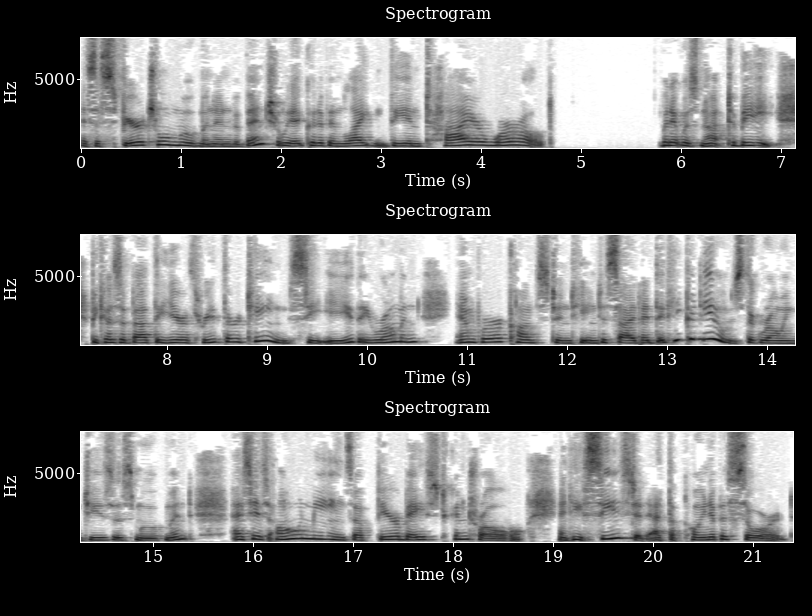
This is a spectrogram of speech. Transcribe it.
as a spiritual movement and eventually it could have enlightened the entire world. But it was not to be, because about the year 313 CE, the Roman Emperor Constantine decided that he could use the growing Jesus movement as his own means of fear-based control, and he seized it at the point of his sword.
